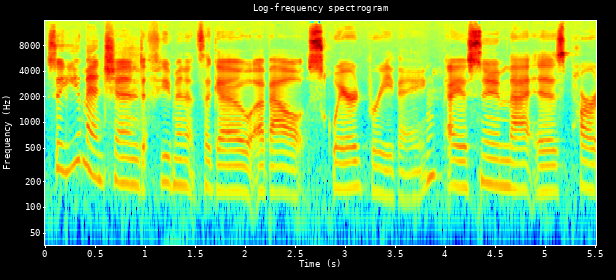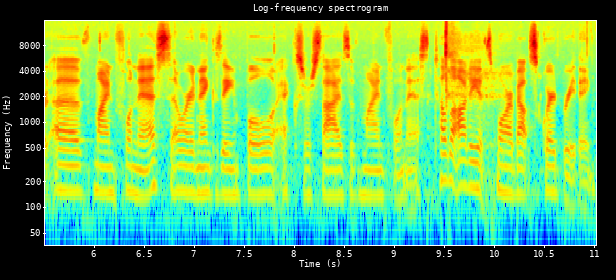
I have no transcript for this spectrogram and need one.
So you mentioned a few minutes ago about squared breathing. I assume that is part of mindfulness or an example exercise of mindfulness. Tell the audience more about squared breathing.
